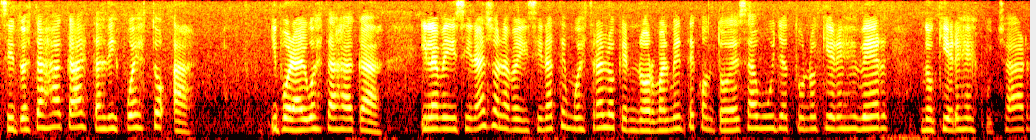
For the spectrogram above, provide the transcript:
Si tú estás acá, estás dispuesto a. Y por algo estás acá. Y la medicina, eso, la medicina te muestra lo que normalmente con toda esa bulla tú no quieres ver, no quieres escuchar,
